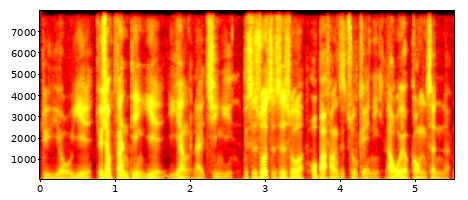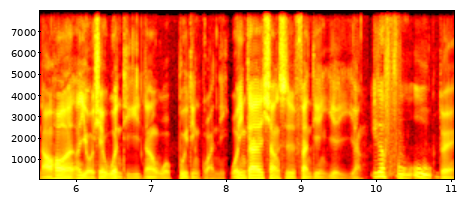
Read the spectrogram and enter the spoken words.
旅游业，就像饭店业一样来经营。不是说只是说我把房子租给你，然后我有公证了，然后那有一些问题，那我不一定管你，我应该像是饭店业一样，一个服务。对，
